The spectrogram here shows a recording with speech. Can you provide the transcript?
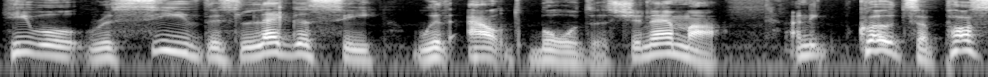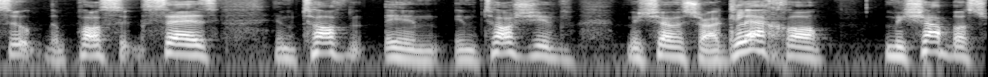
he will receive this legacy without borders. Shenema. And he quotes a posuk. The posuk says, Im toshiv mishavas raglecha, mishabos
